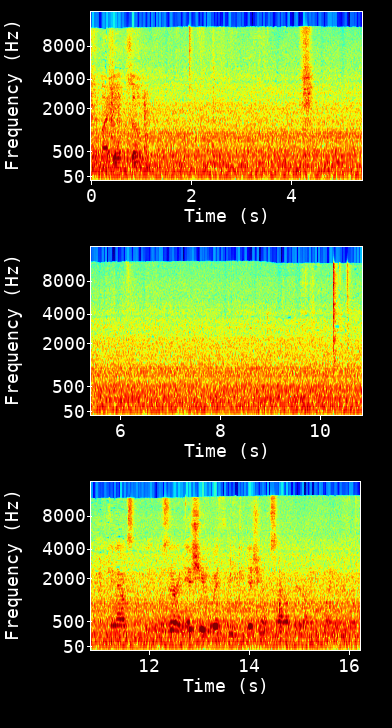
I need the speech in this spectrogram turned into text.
And it might be in zoning. Okay, now, it's- was there an issue with the condition of the sidewalk they're running, wanting to remove?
